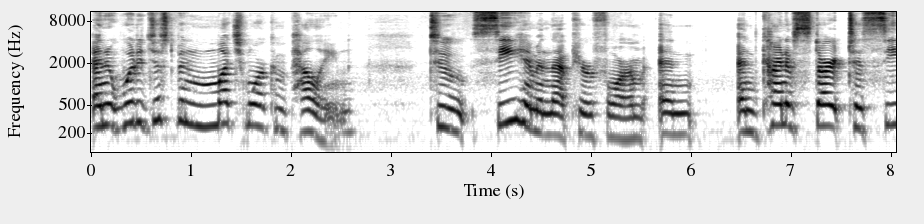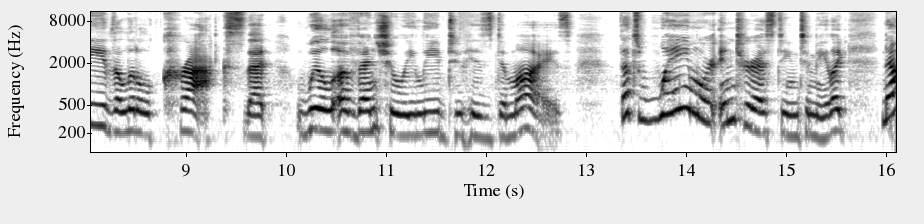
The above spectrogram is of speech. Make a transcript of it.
and it would have just been much more compelling to see him in that pure form and and kind of start to see the little cracks that will eventually lead to his demise. That's way more interesting to me. Like now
